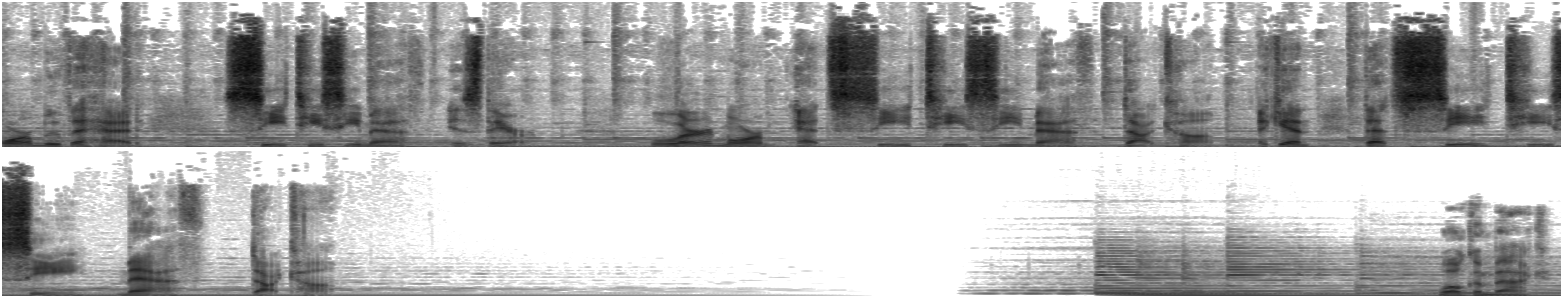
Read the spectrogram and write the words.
or move ahead, CTC Math is there. Learn more at ctcmath.com. Again, that's ctcmath.com. Welcome back.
